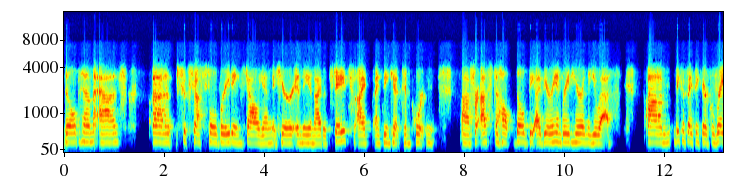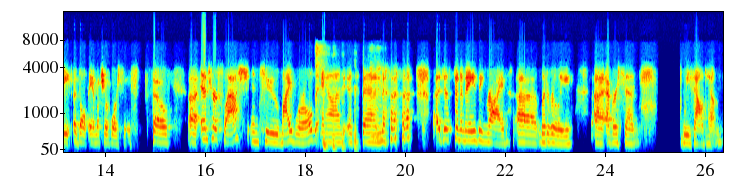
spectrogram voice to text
build him as a successful breeding stallion here in the United States. I, I think it's important uh, for us to help build the Iberian breed here in the U.S um, because I think they're great adult amateur horses. So uh, enter Flash into my world, and it's been just an amazing ride, uh, literally, uh, ever since we found him.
